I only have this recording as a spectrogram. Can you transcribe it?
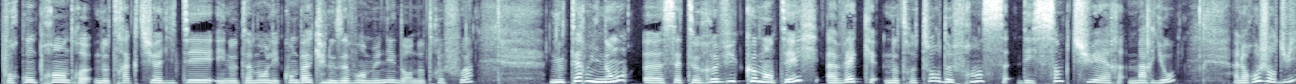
pour comprendre notre actualité et notamment les combats que nous avons menés dans notre foi. Nous terminons euh, cette revue commentée avec notre tour de France des sanctuaires Mario. Alors aujourd'hui,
